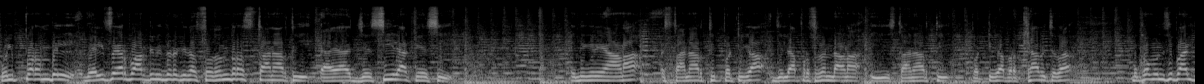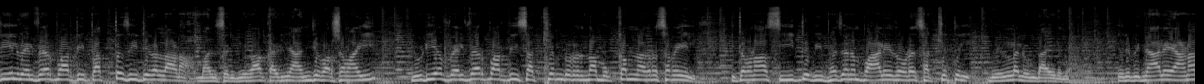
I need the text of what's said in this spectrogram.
പുൽപ്പറമ്പിൽ വെൽഫെയർ പാർട്ടി പിന്തുണയ്ക്കുന്ന സ്വതന്ത്ര സ്ഥാനാർത്ഥി ആയ ജസീല കെ സി. എന്നിങ്ങനെയാണ് സ്ഥാനാർത്ഥി പട്ടിക ജില്ലാ പ്രസിഡന്റാണ് ഈ സ്ഥാനാർത്ഥി പട്ടിക പ്രഖ്യാപിച്ചത്. മുഖം മുനിസിപ്പാലിറ്റിയിൽ വെൽഫെയർ പാർട്ടി പത്ത് സീറ്റുകളിലാണ് മത്സരിക്കുക. കഴിഞ്ഞ അഞ്ച് വർഷമായി U D F welfare party സഖ്യം തുടരുന്ന മുക്കം നഗരസഭയിൽ ഇത്തവണ സീറ്റ് വിഭജനം പാളിയതോടെ സഖ്യത്തിൽ വിള്ളലുണ്ടായിരുന്നു. ഇതിന് പിന്നാലെയാണ്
